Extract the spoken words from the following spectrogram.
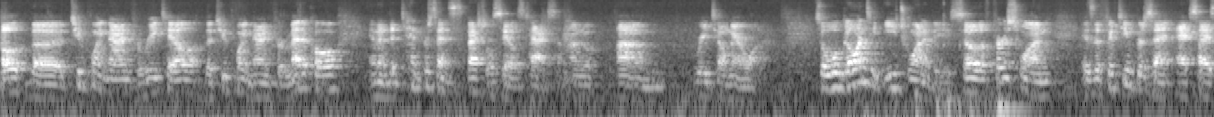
both the 2.9 for retail, the 2.9 for medical, and then the 10% special sales tax on um, retail marijuana. So we'll go into each one of these. So the first one is the 15% excise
